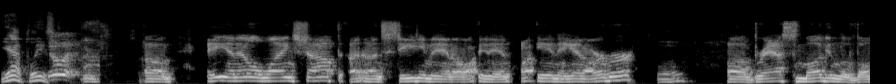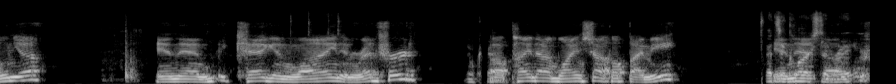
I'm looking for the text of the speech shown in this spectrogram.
Yeah, please. Do it. Um, A and L Wine Shop on on Stadium in Ann, in Ann, in Ann Arbor. Mhm. Uh, Brass Mug in Livonia, and then Keg and Wine in Redford. Okay. Uh, Pine Knob Wine Shop up by me. That's in And then, Clarkston, uh, right?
